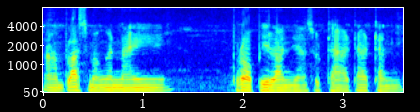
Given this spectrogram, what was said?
amplas mengenai profilan yang sudah ada dan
